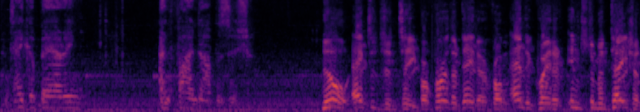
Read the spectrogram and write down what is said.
and take a bearing and find our position. No exigency for further data from antiquated instrumentation.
